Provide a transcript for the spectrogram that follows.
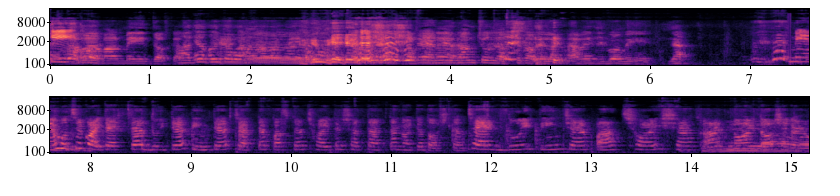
কি? আমার মেয়ের দরকার। আগে হইতে পারে এমনি ঘাম চলে যাচ্ছে তবে আমি দিব মেয়ে। হচ্ছে কয়টা? একটা দুইটা তিনটা চারটা পাঁচটা ছয়টা সাতটা আটটা নয়টা দশটা। আচ্ছা, এক দুই তিন চার পাঁচ ছয় সাত আট নয় দশ এগারো।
